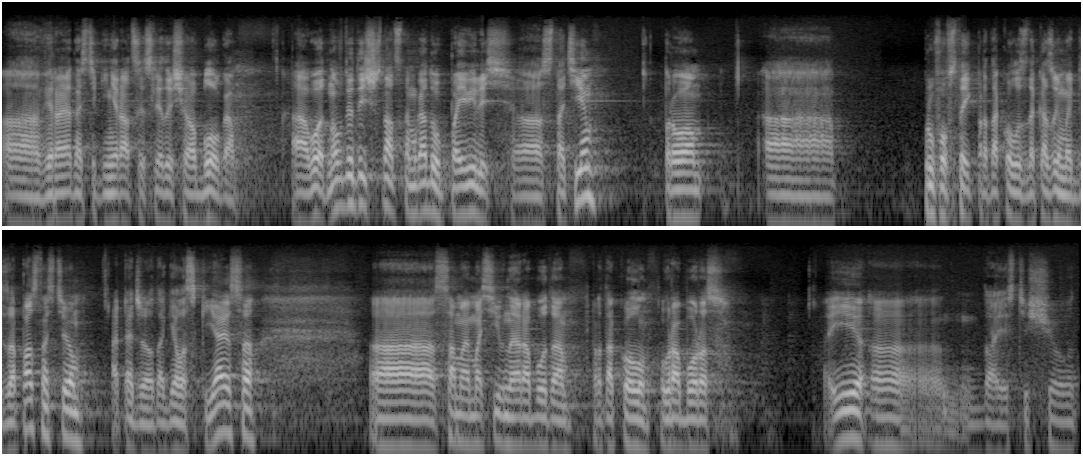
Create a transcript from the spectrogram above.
э, вероятности генерации следующего блога. А, вот. Но в 2016 году появились э, статьи про Proof of Stake протоколы с доказуемой безопасностью. Опять же, вот Агелос Кияеса. Самая массивная работа, протокол Ураборос. И, да, есть еще вот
